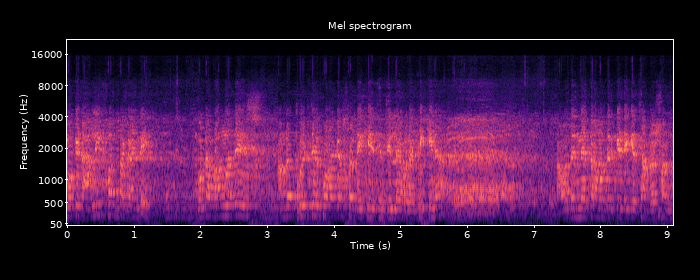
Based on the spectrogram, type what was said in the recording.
অ্যাডভোকেট আলিফ হত্যাকাণ্ডে গোটা বাংলাদেশ আমরা ধৈর্যের পরাকাশটা দেখিয়েছে, চিল্লায় বলেন, ঠিক কিনা? আমাদের নেতা আমাদেরকে ডেকেছে, আমরা শান্ত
